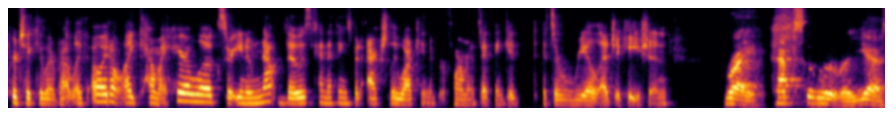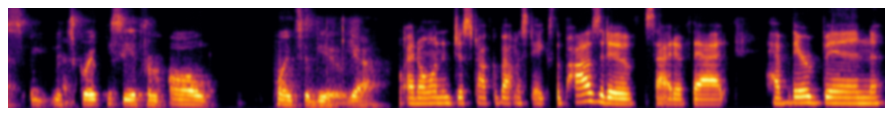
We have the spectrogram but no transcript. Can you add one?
particular about like oh i don't like how my hair looks or you know not those kind of things but actually watching the performance i think it, it's a real education. Right. Absolutely. Yes. It's great to see it from all points of view. Yeah. I don't want to just talk about mistakes. The positive side of that have there been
